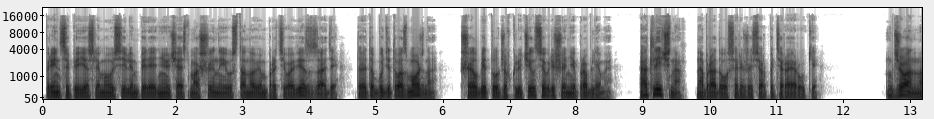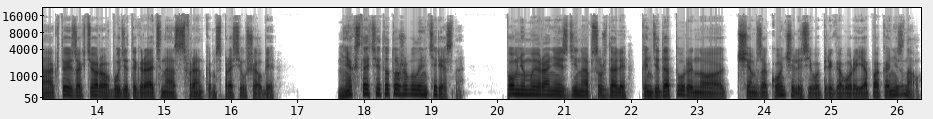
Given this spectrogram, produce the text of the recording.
В принципе, если мы усилим переднюю часть машины и установим противовес сзади, то это будет возможно, Шелби тут же включился в решение проблемы. «Отлично», — обрадовался режиссер, потирая руки. «Джон, а кто из актеров будет играть нас с Фрэнком?» — спросил Шелби. Мне, кстати, это тоже было интересно. Помню, мы ранее с Дино обсуждали кандидатуры, но чем закончились его переговоры, я пока не знал.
